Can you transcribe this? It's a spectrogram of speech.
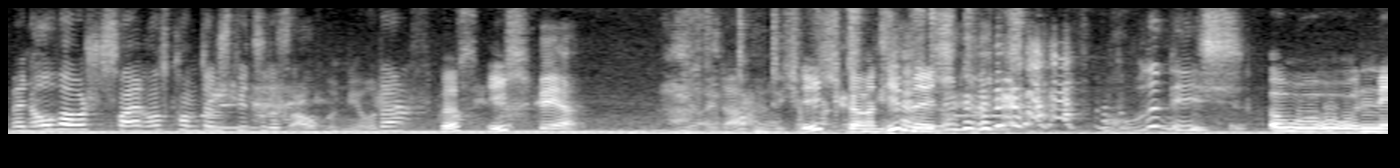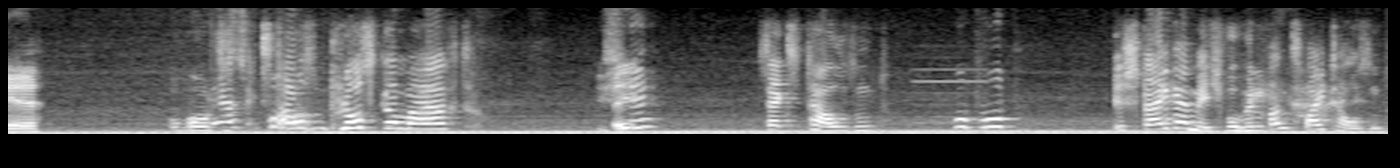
Wenn Overwatch 2 rauskommt, dann spielst du das auch mit mir, oder? Was? Ich? Wer? Verdammt, ich Ich? Garantiert nicht. Warum denn nicht? Oh, oh, oh, nee. Overwatch ist super. 6000 plus gemacht. Viel? Ey. 6000. Wupp, wupp. Ich steigere mich. Wohin waren 2000?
